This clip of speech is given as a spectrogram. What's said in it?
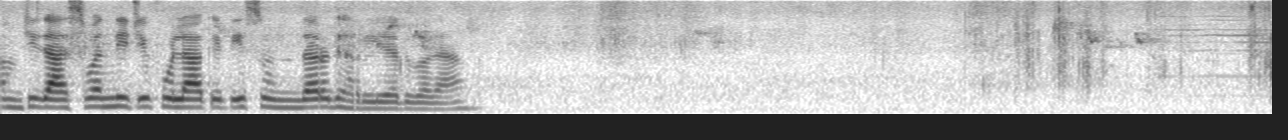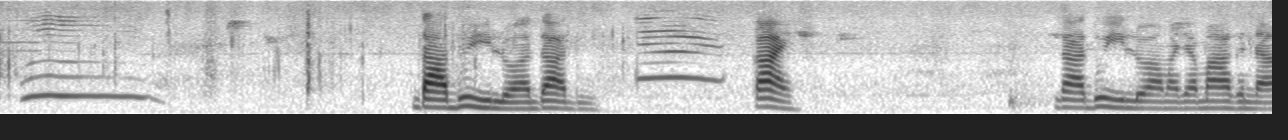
आमची जास्वंदीची फुला किती सुंदर धरली आहेत बघा. दादू इलो दादू. काय? दादू इलो माझ्या मागना.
